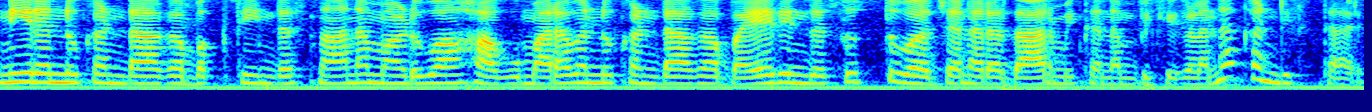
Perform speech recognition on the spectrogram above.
ನೀರನ್ನು ಕಂಡಾಗ ಭಕ್ತಿಯಿಂದ ಸ್ನಾನ ಮಾಡುವ ಹಾಗೂ ಮರವನ್ನು ಕಂಡಾಗ ಭಯದಿಂದ ಸುತ್ತುವ ಜನರ ಧಾರ್ಮಿಕ ನಂಬಿಕೆಗಳನ್ನು ಖಂಡಿಸಿದ್ದಾರೆ.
